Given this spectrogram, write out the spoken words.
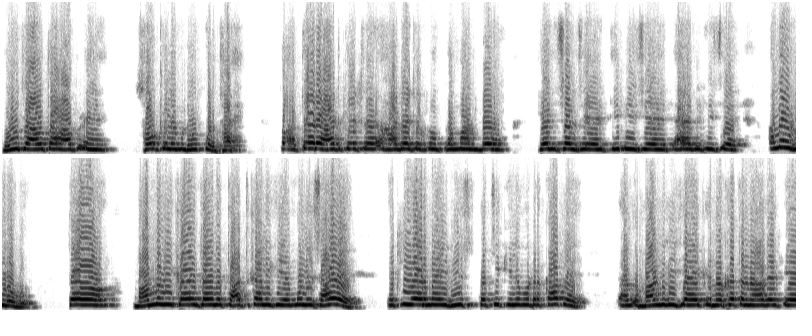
ભુજ આવતા આપણે સો કિલોમીટર ઉપર થાય. તો અત્યારે હાર્ટ હાર્ટ એટેકનું પ્રમાણ બહુ કેન્સર છે ટીબી છે ડાયાબિટીસ છે, અનેક રોગો. તો મામૂલી કાંઈ થાય તાત્કાલિક એમ્બ્યુલન્સ આવે, એટલી વારમાં એ વીસ પચીસ કિલોમીટર કાપે માંડવી જાય કે નખત્રણ આવે કે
